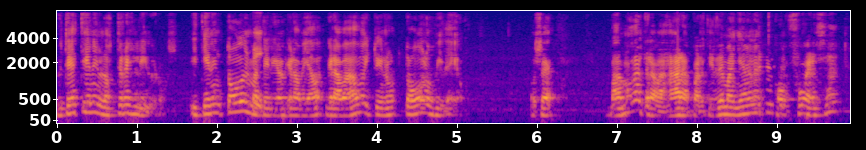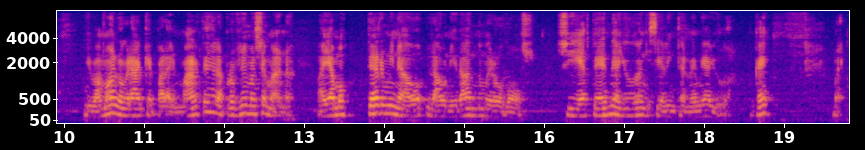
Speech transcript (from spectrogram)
Ustedes tienen los tres libros y tienen todo el Sí. material grabia- grabado y tienen todos los videos. O sea, vamos a trabajar a partir de mañana con fuerza y vamos a lograr que para el martes de la próxima semana hayamos terminado la unidad número 2. Si ustedes me ayudan y si el internet me ayuda. ¿Ok? Bueno,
